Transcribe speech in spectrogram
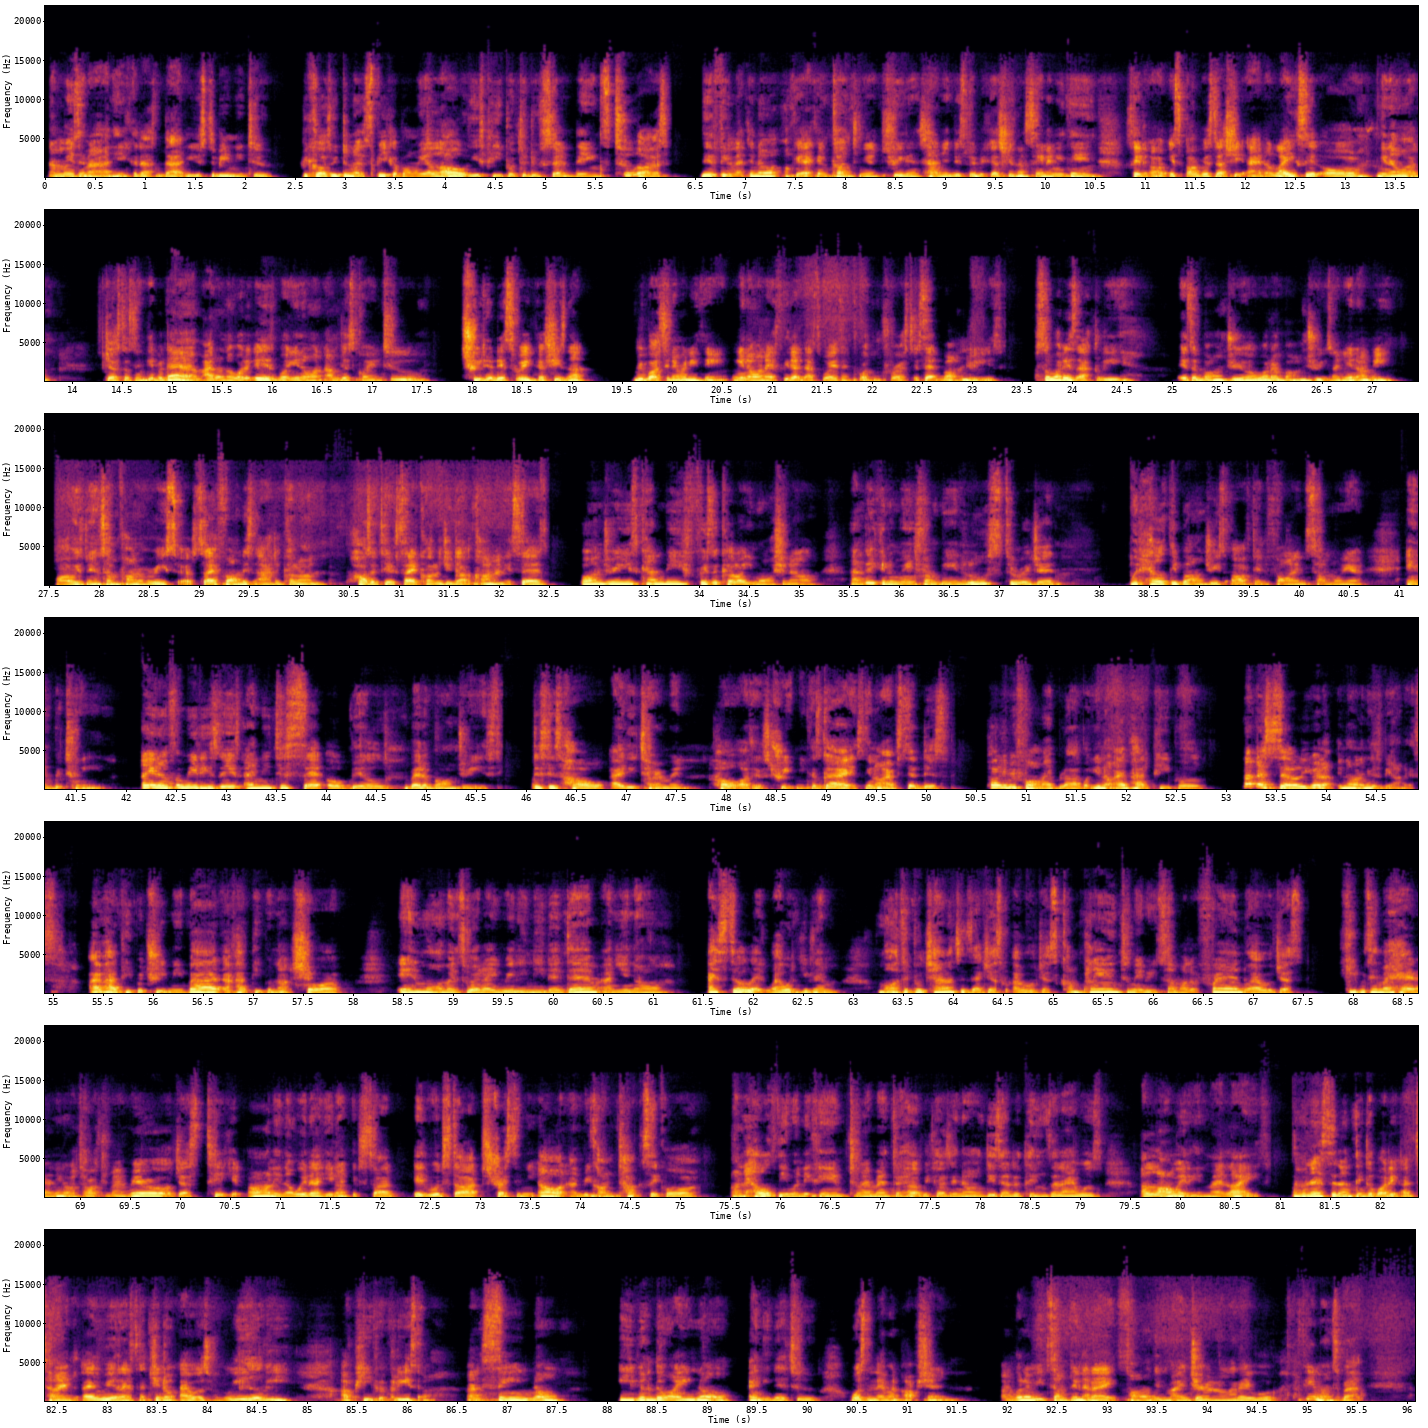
I'm raising my hand here because that, that used to be me too. Because we do not speak up and we allow these people to do certain things to us, they think that, you know, okay, I can continue treating Tanya this way because she's not saying anything. So uh, it's obvious that she either likes it or, you know what, just doesn't give a damn. I don't know what it is, but you know what? I'm just going to treat her this way because she's not rebutting or anything, you know, and I feel that that's why it's important for us to set boundaries. So what exactly is a boundary or what are boundaries? And you know I mean? Always doing some form of research. So I found this article on positivepsychology.com and it says boundaries can be physical or emotional and they can range from being loose to rigid with healthy boundaries often falling somewhere in between. And you know, for me these days, I need to set or build better boundaries. This is how I determine how others treat me. Because guys, you know, I've said this probably before on my blog, but you know, I've had people not necessarily, you know, you know, let me just be honest. I've had people treat me bad. I've had people not show up in moments where I really needed them. And you know, I still like I would give them multiple chances. I just I would just complain to maybe some other friend or I would just keep it in my head and, you know, talk to my mirror or just take it on in a way that, you know, it start, it would start stressing me out and become toxic or unhealthy when it came to my mental health because, you know, these are the things that I was allowing in my life. And when I sit and think about it at times, I realized that, you know, I was really a people pleaser and saying no, even though I know I needed to, was never an option. I'm going to read something that I found in my journal that I wrote a few months back.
